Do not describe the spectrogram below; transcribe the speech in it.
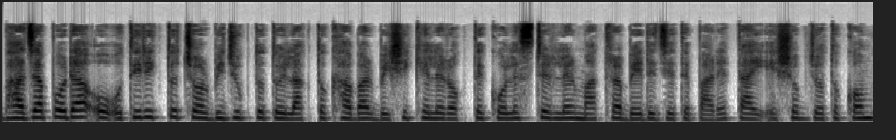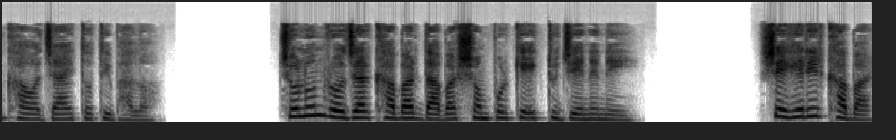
ভাজাপোড়া ও অতিরিক্ত চর্বিযুক্ত তৈলাক্ত খাবার বেশি খেলে রক্তে কোলেস্টেরলের মাত্রা বেড়ে যেতে পারে, তাই এসব যত কম খাওয়া যায় ততই ভালো। চলুন রোজার খাবার দাবার সম্পর্কে একটু জেনে নেই। শেহেরির খাবার।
